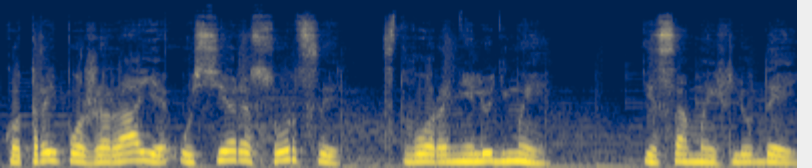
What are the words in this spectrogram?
котрий пожирає усі ресурси, створені людьми і самих людей.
